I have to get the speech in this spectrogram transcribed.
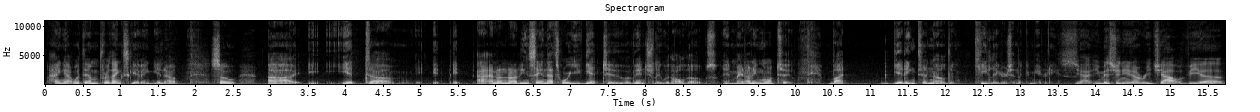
hang out with them for Thanksgiving, you know. So uh, it, uh, it, it, and I'm not even saying that's where you get to eventually with all those. It may not even want to, but getting to know the key leaders in the communities. Yeah, you mentioned you know reach out via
